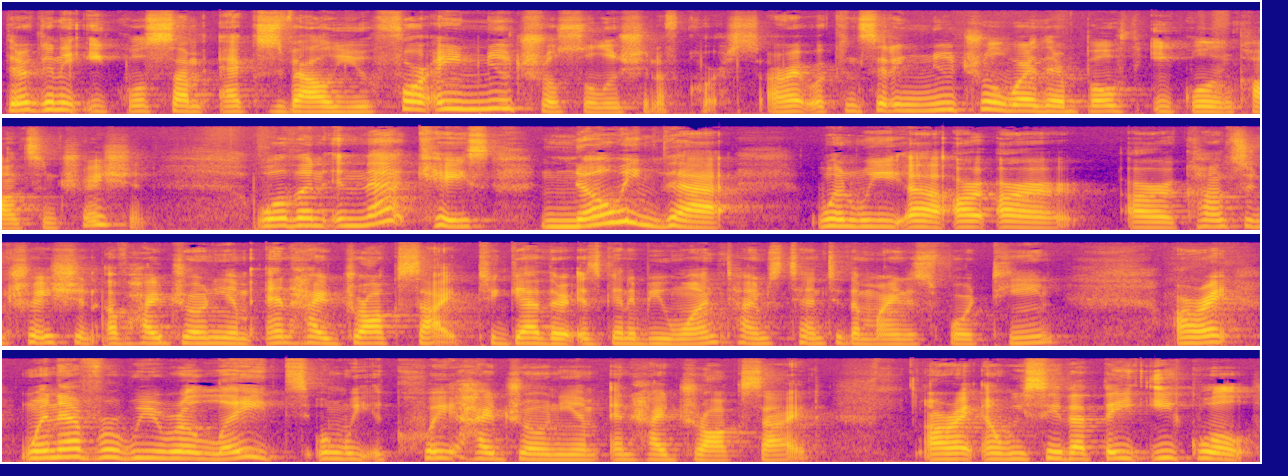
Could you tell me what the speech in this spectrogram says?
they're going to equal some x value for a neutral solution, of course. All right, we're considering neutral where they're both equal in concentration. Well, then in that case, knowing that when we uh, our, our our concentration of hydronium and hydroxide together is going to be 1 times 10 to the minus 14. All right, whenever we relate, when we equate hydronium and hydroxide, all right, and we say that they equal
